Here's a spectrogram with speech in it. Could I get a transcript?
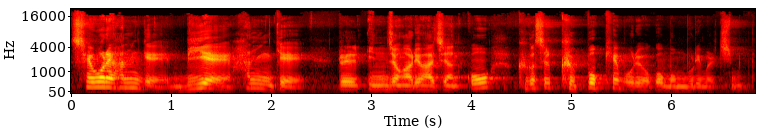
세월의 한계, 미의 한계, 를 인정하려 하지 않고 그것을 극복해 보려고 몸부림을 칩니다.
